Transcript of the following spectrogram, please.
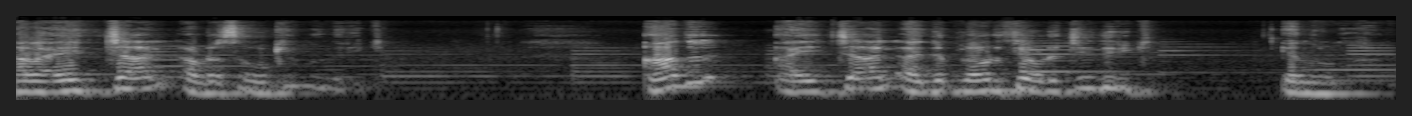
അത് അയച്ചാൽ അവിടെ സൗഖ്യം വന്നിരിക്കും. അത് അയച്ചാൽ അതിന്റെ പ്രവൃത്തി അവിടെ ചെയ്തിരിക്കും എന്നുള്ളതാണ്.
